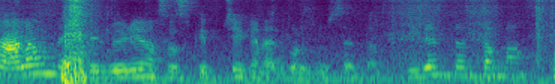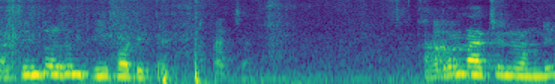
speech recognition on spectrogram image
చాలా ఉన్నాయి. మీరు వీడియో అసలు స్కిప్ చేయకండి. అది కూడా చూసేద్దాం. ఇదెంతమ్మా thirteen thousand three forty five. అచ్చా. కలర్ మ్యాచింగ్ చూడండి.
